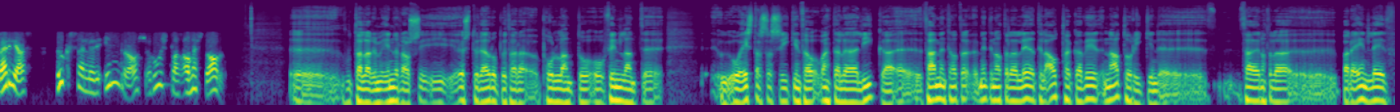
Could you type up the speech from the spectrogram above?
verjast hugsanleiri innrás Rúsland á næstu árum. Eh, þú talar um innrás í Östur-Európu þar að Póland og, og Finnland eh, og Eistrastarsríkin þá vantarlega líka. Eh, það myndi náttúrulega, myndi náttúrulega leiða til átaka við NATO-ríkin. Það er náttúrulega bara ein leið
